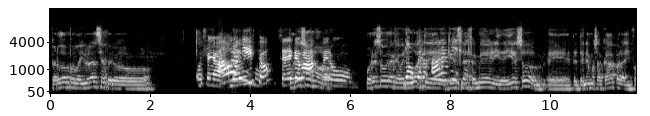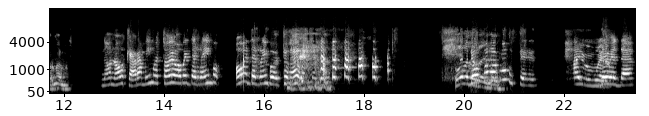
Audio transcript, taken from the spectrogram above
Perdón por la ignorancia, pero O sea, Ahora lo he mismo. visto, sé de Por qué va, no. pero por eso ahora que No, averiguaste ahora qué es la mismo- efeméride y eso, eh, te tenemos acá para informarnos. No, no, es que ahora mismo estoy over the rainbow, over the rainbow. estoy- ¡Hola, no Rainbow! puedo con ustedes, ay, me de muero. verdad.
